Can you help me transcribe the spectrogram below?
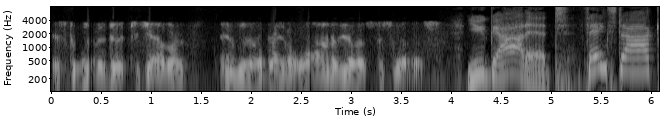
It's, we're going to do it together, and we're going to bring a lot of your listeners with us. You got it. Thanks, Doc.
